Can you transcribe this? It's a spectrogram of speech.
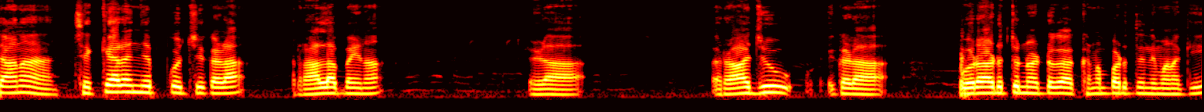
చాలా చెక్కారని చెప్పుకోవచ్చు ఇక్కడ రాళ్ళపైన ఇక్కడ రాజు ఇక్కడ పోరాడుతున్నట్టుగా కనపడుతుంది మనకి.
